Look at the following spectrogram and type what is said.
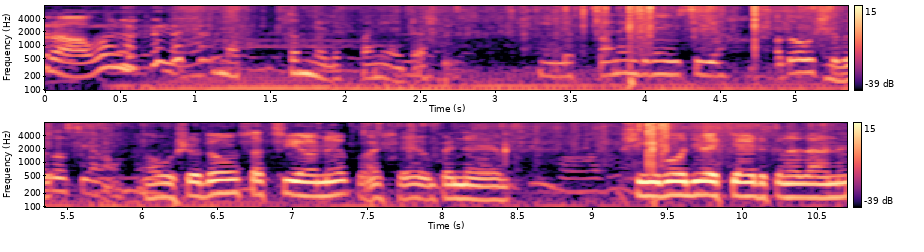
സ്രാവാണ് മൊത്തം നിലപ്പനയായിട്ടാ നിലപ്പന എന്തിനാ യൂസ് ചെയ്യാ? അതോ ഔഷധ സസ്യാണോ? ഔഷധവും സസ്യമാണ് പക്ഷേ പിന്നെ ശ്രീബോധി വെക്കാൻ എടുക്കുന്നതാണ്.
